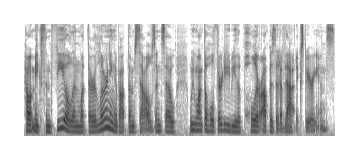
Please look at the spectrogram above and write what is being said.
how it makes them feel and what they're learning about themselves. And so we want the whole 30 to be the polar opposite of that experience.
